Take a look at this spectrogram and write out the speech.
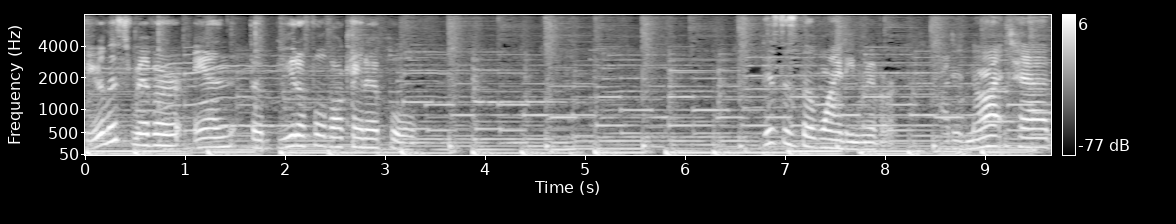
fearless river, and the beautiful volcano pool. This is the winding river. I did not have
